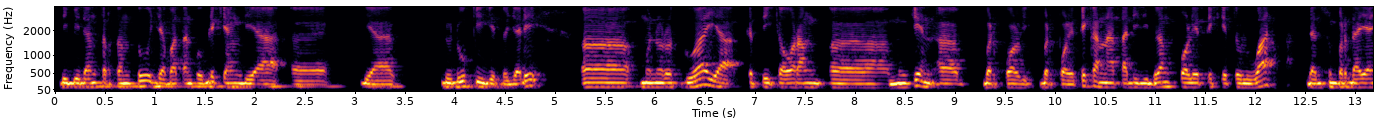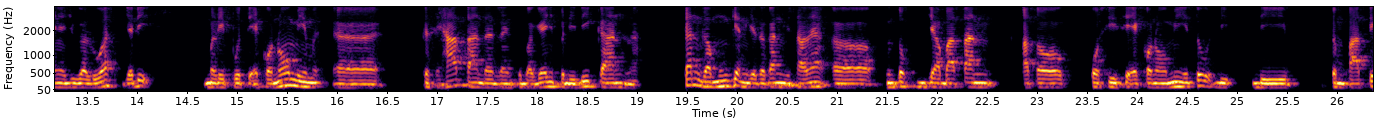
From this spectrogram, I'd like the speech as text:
di bidang tertentu jabatan publik yang dia uh, dia duduki gitu. Jadi uh, menurut gua ya ketika orang uh, mungkin uh, berpoli berpolitik karena tadi dibilang politik itu luas dan sumber dayanya juga luas, jadi meliputi ekonomi, uh, kesehatan dan lain sebagainya, pendidikan. Nah, kan nggak mungkin gitu kan misalnya uh, untuk jabatan atau posisi ekonomi itu di, ditempati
